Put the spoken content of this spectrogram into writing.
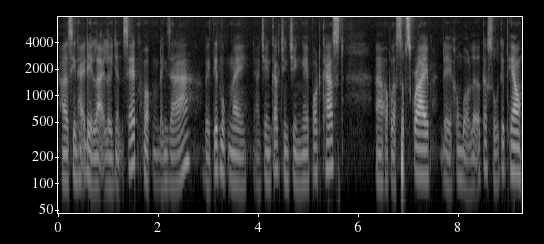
À, xin hãy để lại lời nhận xét hoặc đánh giá về tiết mục này à, trên các chương trình nghe podcast à, hoặc là subscribe để không bỏ lỡ các số tiếp theo.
